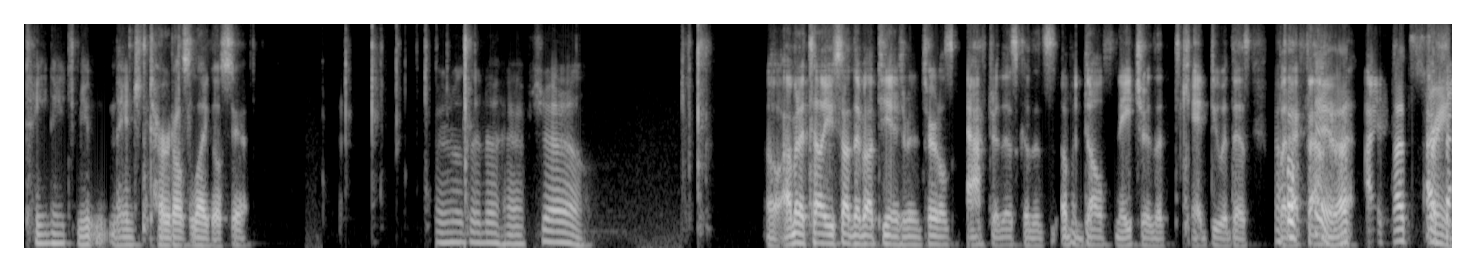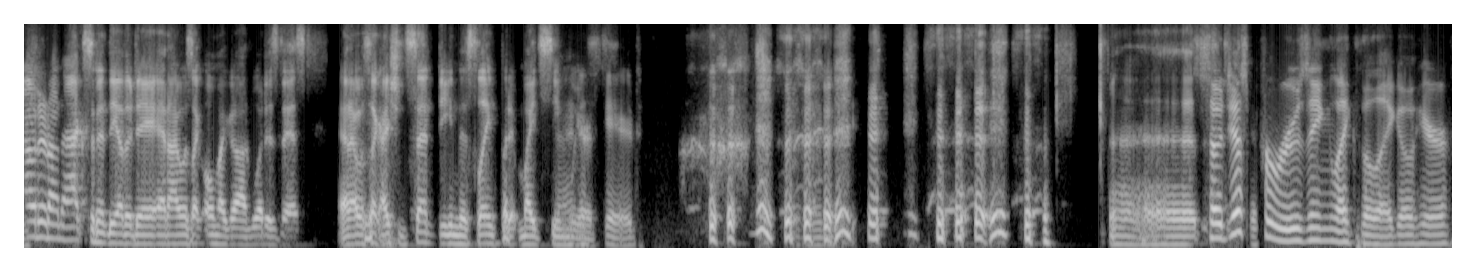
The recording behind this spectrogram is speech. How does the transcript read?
Teenage Mutant Ninja Turtles Lego set. Turtles in a half shell. Oh, I'm gonna tell you something about Teenage Mutant Turtles after this because it's of adult nature that can't do with this. But I found Okay, it. I, That's I found it on accident the other day, and I was like, "Oh my god, what is this?" And I was like, "I should send Dean this link, but it might seem Kinda weird." Scared. Uh, So just perusing like the Lego here,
